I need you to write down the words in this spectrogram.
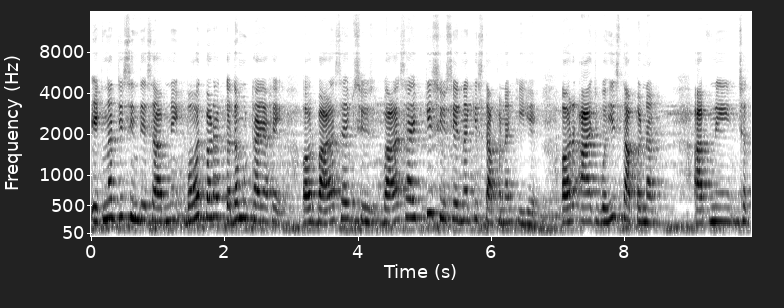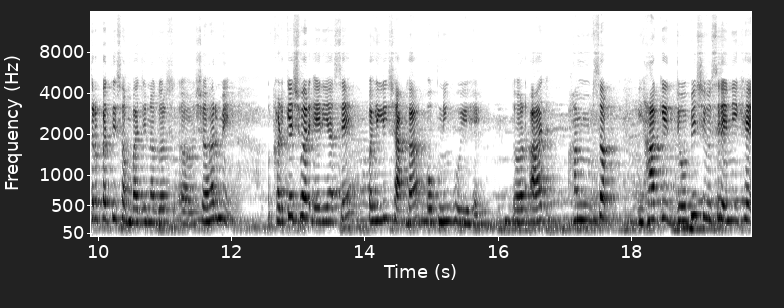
एकनाथ जी शिंदे साहब ने बहुत बड़ा कदम उठाया है और बाड़ा साहेब शिव, बाड़ा साहेब की शिवसेना की स्थापना की है। और आज वही स्थापना आपने छत्रपति संभाजीनगर अ, शहर में खड़केश्वर एरिया से पहली शाखा ओपनिंग हुई है। तो आज हम सब यहाँ के जो भी शिव सैनिक है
